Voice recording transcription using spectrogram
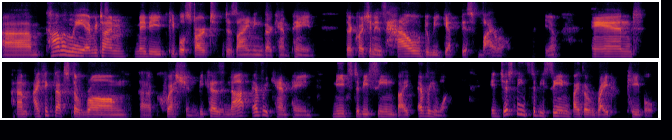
Um, commonly, every time maybe people start designing their campaign, their question is, how do we get this viral? Yeah, and um, I think that's the wrong uh, question because not every campaign needs to be seen by everyone. It just needs to be seen by the right people,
